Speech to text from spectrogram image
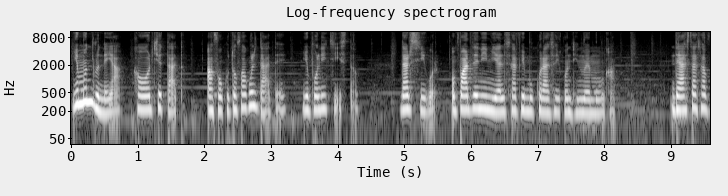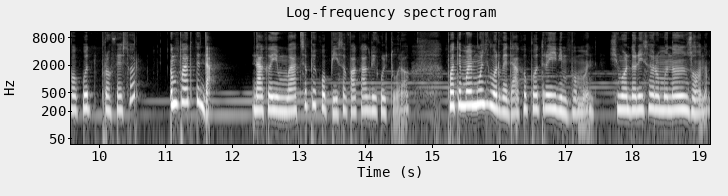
E mândru de ea, ca orice tată. A făcut o facultate, e polițistă. Dar sigur, o parte din el s-ar fi bucurat să-i continue munca. De asta s-a făcut profesor? În parte da. Dacă îi învață pe copii să facă agricultură, poate mai mulți vor vedea că pot trăi din pământ și vor dori să rămână în zonă.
